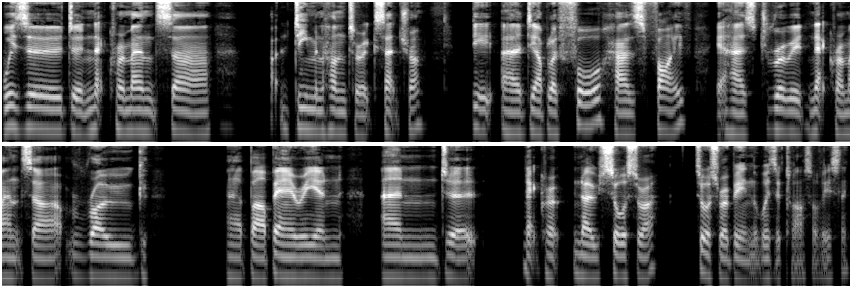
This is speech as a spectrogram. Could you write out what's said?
Wizard, Necromancer, Demon Hunter, etc. Di- uh, Diablo 4 has five. It has Druid, Necromancer, Rogue, uh, Barbarian, and uh, Necro. No, Sorcerer. Sorcerer being the Wizard class, obviously.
